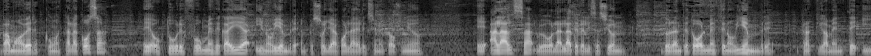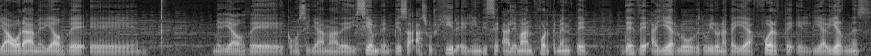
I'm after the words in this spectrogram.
Vamos a ver cómo está la cosa. Eh, octubre fue un mes de caída y noviembre empezó ya con las elecciones de Estados Unidos eh, al alza, luego la lateralización durante todo el mes de noviembre prácticamente y ahora a mediados de eh, mediados de, ¿cómo se llama?, de diciembre empieza a surgir el índice alemán fuertemente desde ayer, luego que tuviera una caída fuerte el día viernes.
